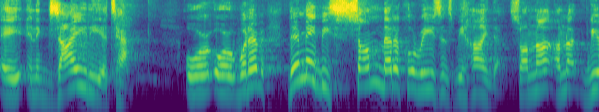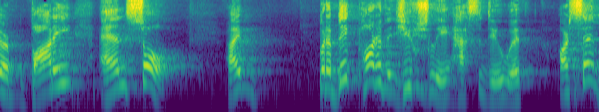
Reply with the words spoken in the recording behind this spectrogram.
a, an anxiety attack or, or whatever. There may be some medical reasons behind that. So I'm not, I'm not, we are body and soul, right? But a big part of it usually has to do with our sin.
